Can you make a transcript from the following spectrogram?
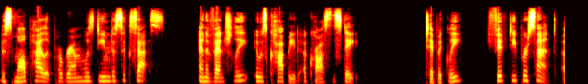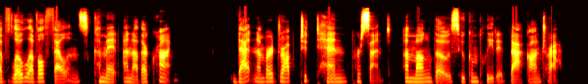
The small pilot program was deemed a success, and eventually it was copied across the state. Typically, 50% of low level felons commit another crime that number dropped to 10% among those who completed Back on Track.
